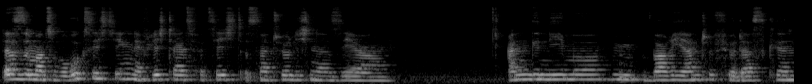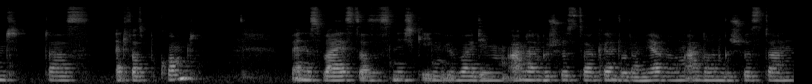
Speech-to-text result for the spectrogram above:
Das ist immer zu berücksichtigen. Der Pflichtteilsverzicht ist natürlich eine sehr angenehme Variante für das Kind, das etwas bekommt. Wenn es weiß, dass es nicht gegenüber dem anderen Geschwisterkind oder mehreren anderen Geschwistern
